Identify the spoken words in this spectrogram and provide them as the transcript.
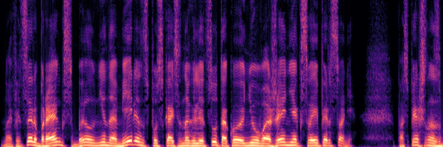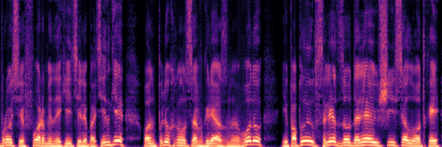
Но офицер Брэнкс был не намерен спускать наглецу такое неуважение к своей персоне. Поспешно сбросив форменные кители ботинки, он плюхнулся в грязную воду и поплыл вслед за удаляющейся лодкой,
